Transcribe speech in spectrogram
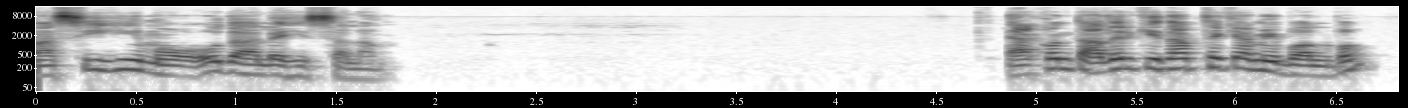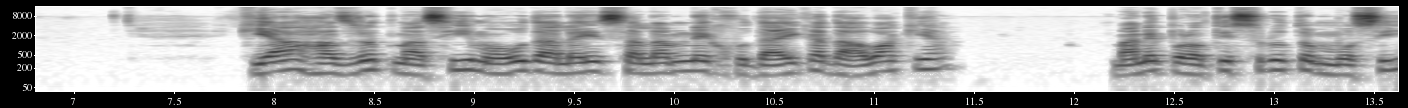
মাসিহি মৌদ আলহিসাল্লাম এখন তাদের কিতাব থেকে আমি বলব, কিয়া হজরত মাসি মৌদ আলহিসাল্লাম নে খুদাই কা দাওয়া কিয়া? মানে প্রতিশ্রুত মসি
